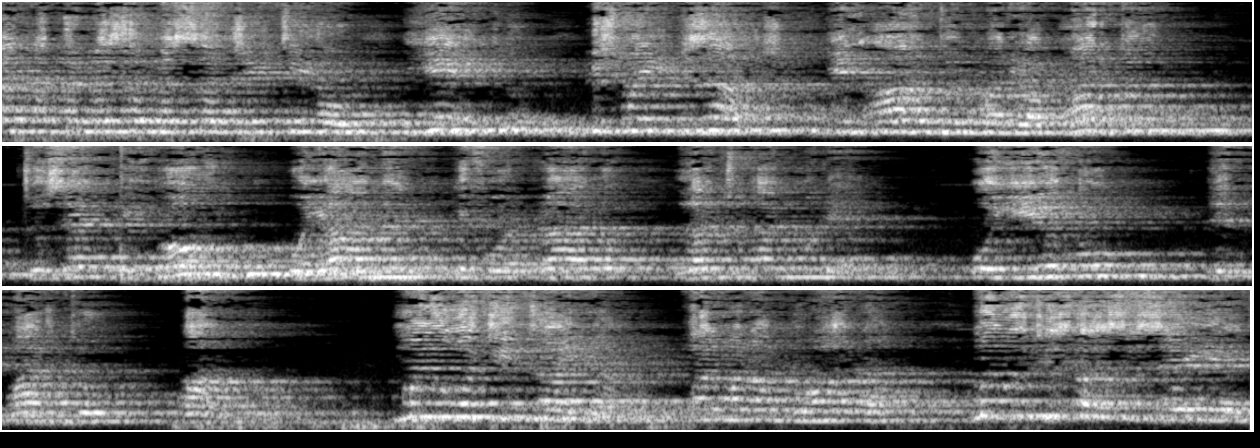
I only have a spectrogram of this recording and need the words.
Alla permezz tal-messaġġi tiegħu jgħidu biex ma jibżax jinqardu l-Marja b'martu Ġużepp jqum u jagħmel kif ordalu l-anġu tal-mulej u jieħu lil martu għandu. Ma joqgħodx jitajja bħal ma nagħmlu aħna, ma joqgħodx jistaqsi żejjed,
